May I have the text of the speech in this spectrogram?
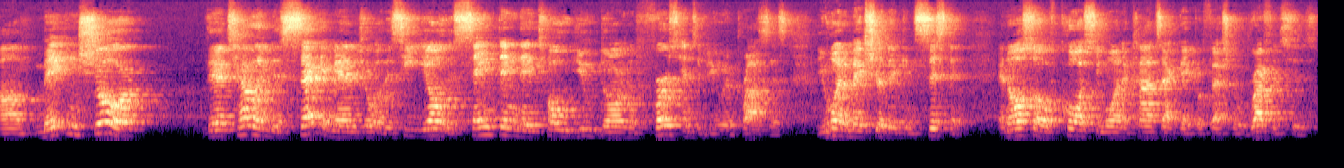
Um, making sure they're telling the second manager or the CEO the same thing they told you during the first interviewing process. You want to make sure they're consistent. And also, of course, you want to contact their professional references.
